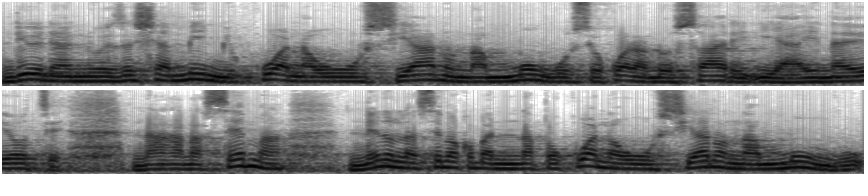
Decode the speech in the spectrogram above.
ndio inaniwezesha mimi kuwa na uhusiano na mungu usiokuwa na dosari ya aina yoyote. Na anasema neno linasema kwamba ninapokuwa na uhusiano na mungu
